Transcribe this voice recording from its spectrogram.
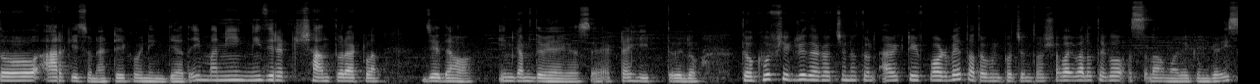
তো আর কিছু না টেক উইনিং দেওয়া দেয় মানে নিজের শান্ত রাখলাম যে দেখো ইনকাম তো হয়ে গেছে, একটা হিট তৈল তো খুব শীঘ্রই দেখা হচ্ছে নতুন আরেকটি পর্বে। ততক্ষণ পর্যন্ত সবাই ভালো থেকো। আসসালামু আলাইকুম গাইস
